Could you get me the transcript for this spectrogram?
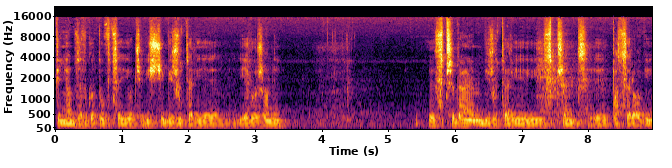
pieniądze w gotówce i oczywiście biżuterię jego żony. Sprzedałem biżuterię i sprzęt y, paserowi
